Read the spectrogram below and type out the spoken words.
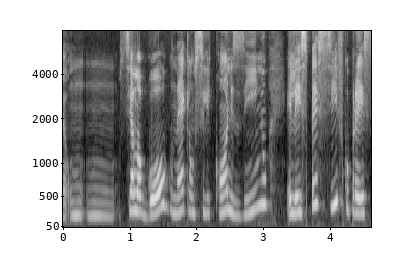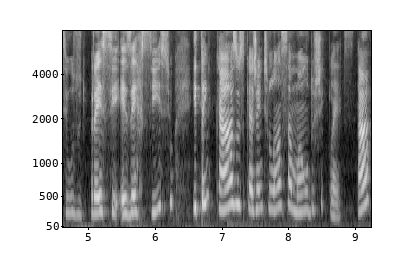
é, um, um cialogogo, né, que é um siliconezinho, ele é específico para esse uso, para esse exercício, e tem casos que a gente lança a mão dos chicletes, tá?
